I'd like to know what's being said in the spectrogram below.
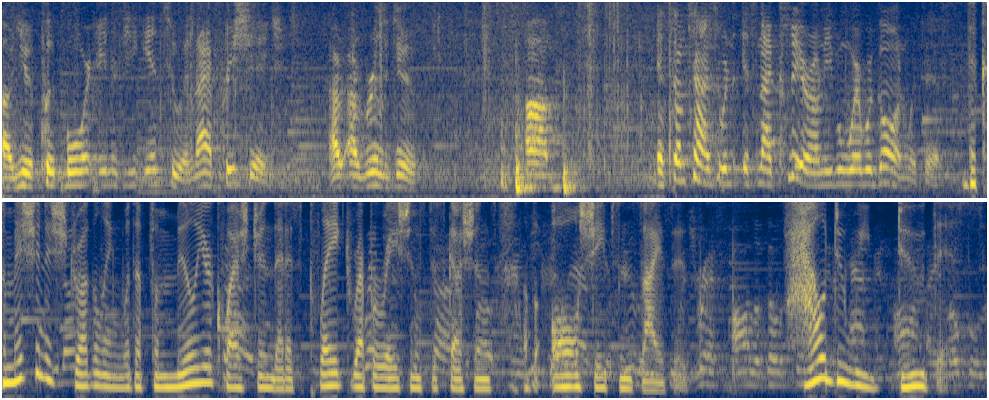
Uh, you have put more energy into it, and I appreciate you. I, I really do. Um, and sometimes it's not clear on even where we're going with this. The Commission is struggling with a familiar question that has plagued reparations discussions of all shapes and sizes. How do we do this?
